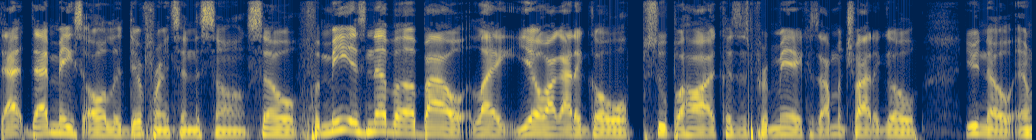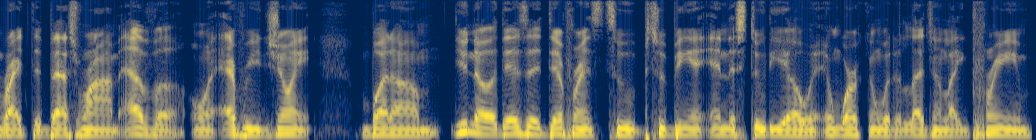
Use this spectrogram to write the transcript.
that that makes all the difference in the song. So for me, it's never about like, yo, I got to go super hard because it's Premier because I'm gonna try to go, you know, and write the best rhyme ever on every joint. But um, you know, there's a difference to to being in the studio and, and working with a legend like Preem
